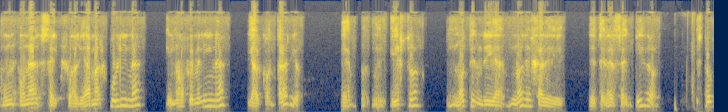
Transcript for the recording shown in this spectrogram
una sexualidad masculina y no femenina, y al contrario. Eh, y esto no tendría, no deja de, de tener sentido. Esto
